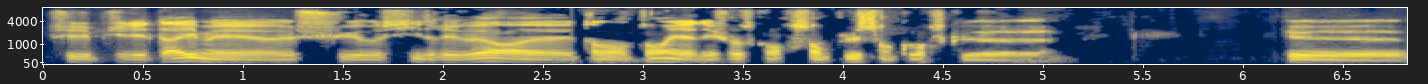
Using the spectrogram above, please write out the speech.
Euh, j'ai des petits détails, mais euh, je suis aussi driver. Euh, de temps en temps, il y a des choses qu'on ressent plus en course que que,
